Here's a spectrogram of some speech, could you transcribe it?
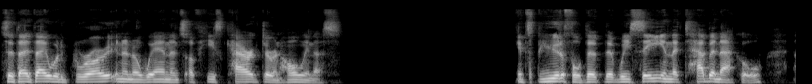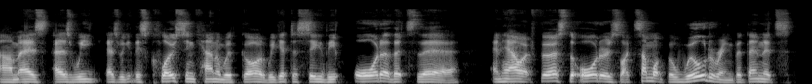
so that they would grow in an awareness of His character and holiness it's beautiful that, that we see in the tabernacle um, as as we as we get this close encounter with God, we get to see the order that's there, and how at first the order is like somewhat bewildering, but then it's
